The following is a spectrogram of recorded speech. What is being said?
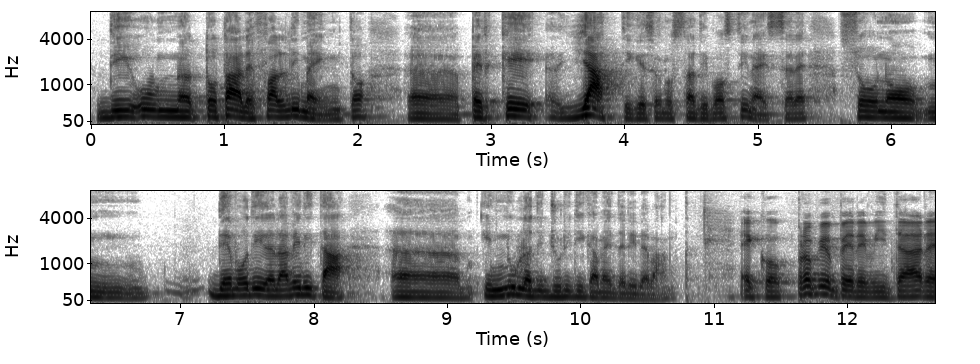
di un totale fallimento eh, perché gli atti che sono stati posti in essere sono, mh, devo dire la verità, eh, in nulla di giuridicamente rilevante. Ecco, proprio per evitare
